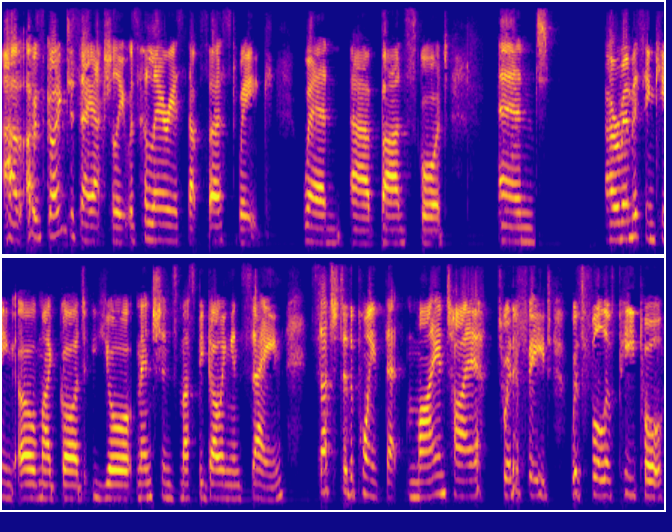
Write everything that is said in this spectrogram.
Um, I was going to say actually, it was hilarious that first week when uh, Barnes scored, and I remember thinking, "Oh my God, your mentions must be going insane," such to the point that my entire Twitter feed was full of people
